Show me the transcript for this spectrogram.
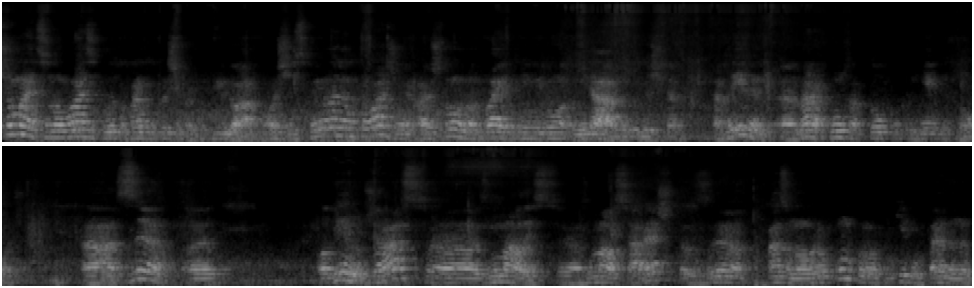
Що мається на увазі, коли Попенко пише про купівлю армії? Ось із кримінальному провадженні арештовано 2,3 мільярди гривень на рахунках ТОП Технологі. З один вже раз знімався арешт з вказаного рахунку, який був переданий. Е,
